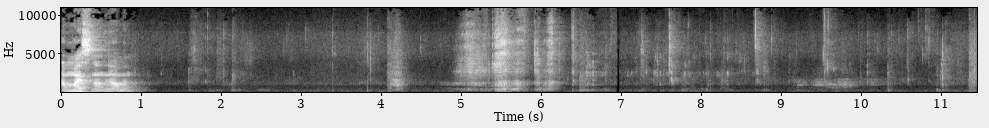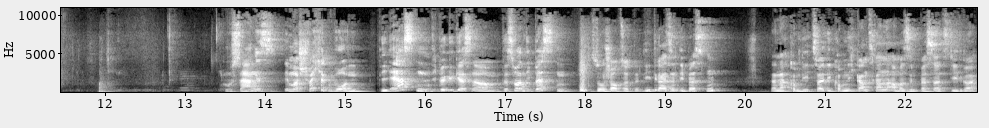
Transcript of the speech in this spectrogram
am meisten an Ramen. Ich muss sagen, es ist immer schwächer geworden. Die ersten, die wir gegessen haben, das waren die besten. So, schaut Leute, die drei sind die besten. Danach kommen die zwei, die kommen nicht ganz ran, aber sind besser als die drei.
